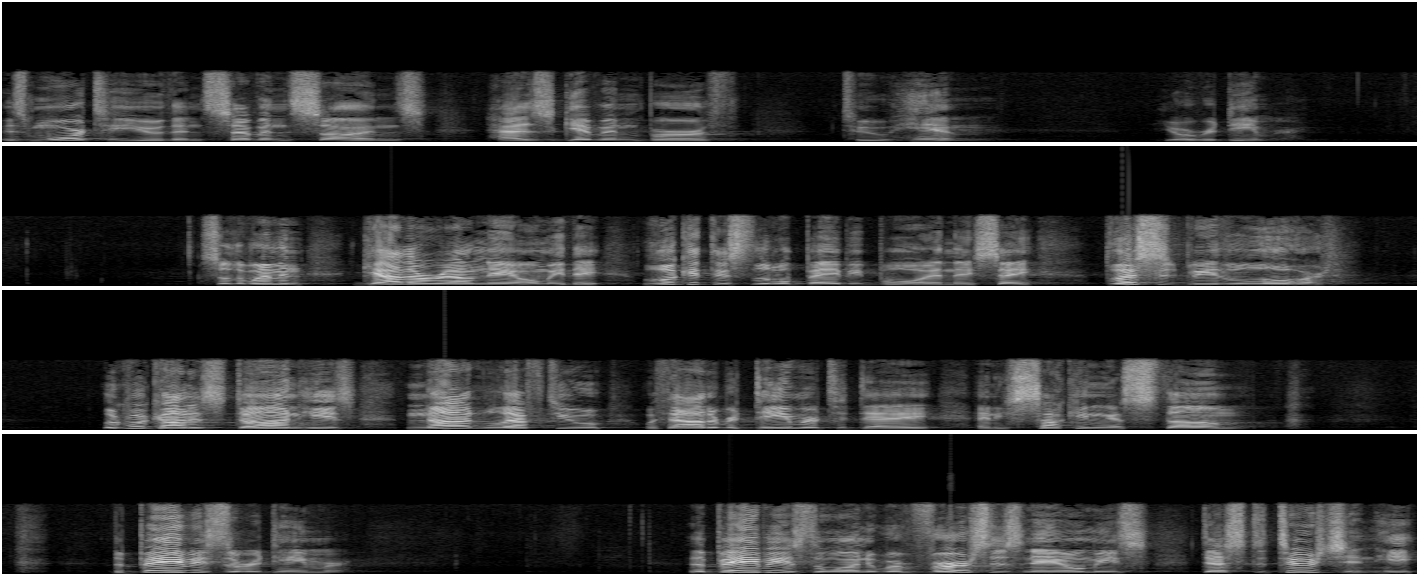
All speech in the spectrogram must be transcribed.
is more to you than seven sons has given birth to him, your Redeemer. So the women gather around Naomi. They look at this little baby boy and they say, Blessed be the Lord. Look what God has done. He's not left you without a Redeemer today, and He's sucking his thumb. The baby's the Redeemer. The baby is the one who reverses Naomi's destitution. He,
